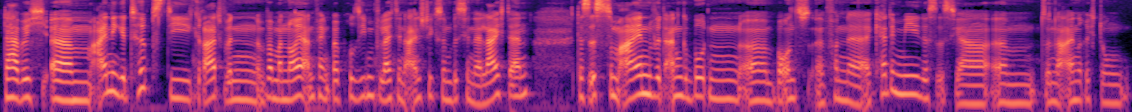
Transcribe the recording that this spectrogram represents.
Da habe ich ähm, einige Tipps, die gerade, wenn, wenn man neu anfängt bei ProSieben, vielleicht den Einstieg so ein bisschen erleichtern. Das ist zum einen, wird angeboten äh, bei uns äh, von der Academy. Das ist ja ähm, so eine Einrichtung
